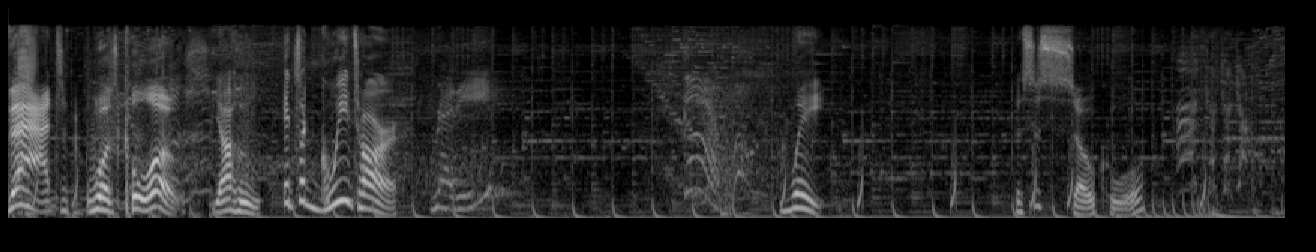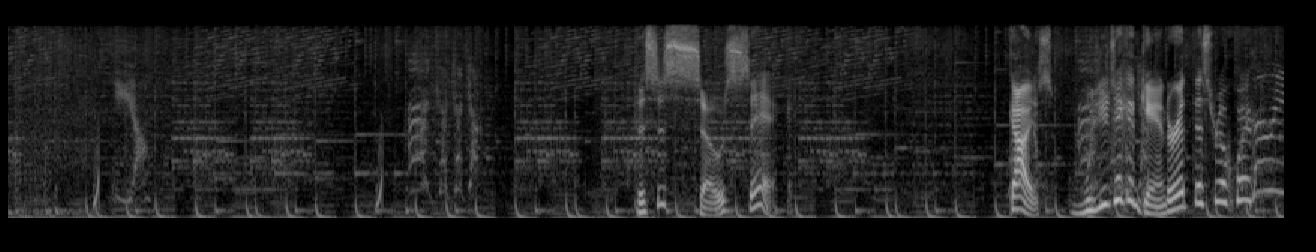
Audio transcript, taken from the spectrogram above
That was close. Yahoo. It's a guitar. Ready? Go. Wait. This is so cool. This is so sick. Guys, would you take a gander at this real quick? Hurry up. Ten,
